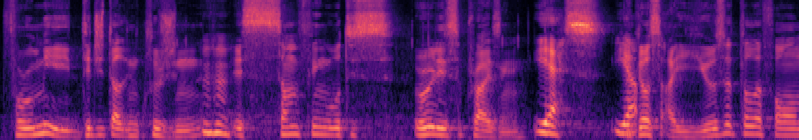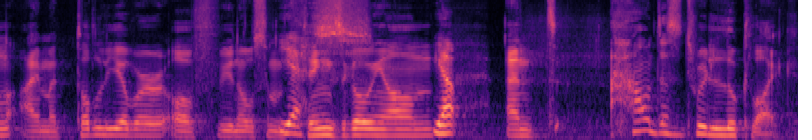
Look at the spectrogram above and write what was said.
for me, digital inclusion Mm-hmm. is something what is really surprising. Yes. Yeah. Because I use a telephone, I'm totally aware of you know some Yes. things going on. Yep. And how does it really look like?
